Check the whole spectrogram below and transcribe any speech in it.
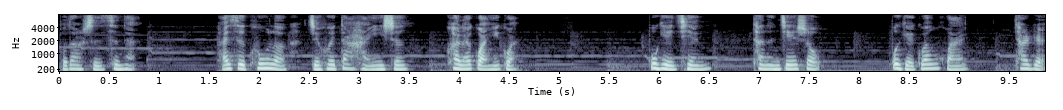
不到十次奶。孩子哭了，只会大喊一声：“快来管一管！”不给钱，他能接受；不给关怀，他忍；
